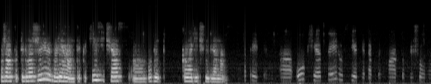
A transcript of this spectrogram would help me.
пожалуйста, предложи варианты, какие сейчас э, будут экологичны для нас. А, общая цель у всех, я так понимаю, кто пришел на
